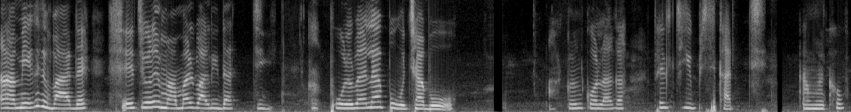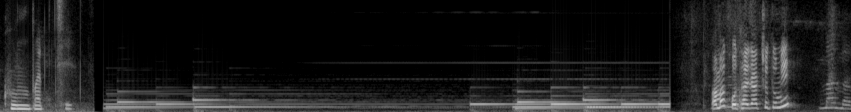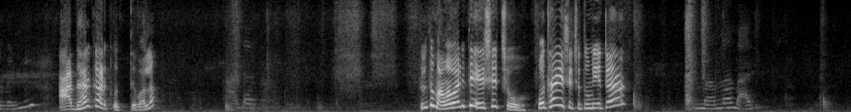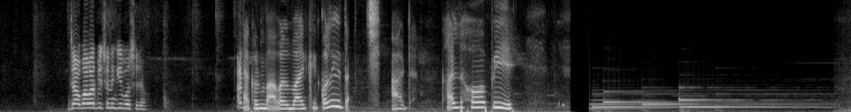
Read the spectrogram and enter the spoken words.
আমি এখানে বাইরে সে চলে মামার বাড়ি যাচ্ছি ফুলবেলা পৌঁছাবো। এখন কলা গাছে চিপস খাচ্ছি। আমার খুব ঘুম পাচ্ছে। মামা কোথায় যাচ্ছ তুমি? আধার কার্ড করতে বলো। তুমি তো মামা বাড়িতে এসেছ। কোথায় এসেছ তুমি এটা? যাও বাবার পেছনে গিয়ে বসে যাও। এখন বাবার বাইকে করে যাচ্ছি। আর কাল হবে।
